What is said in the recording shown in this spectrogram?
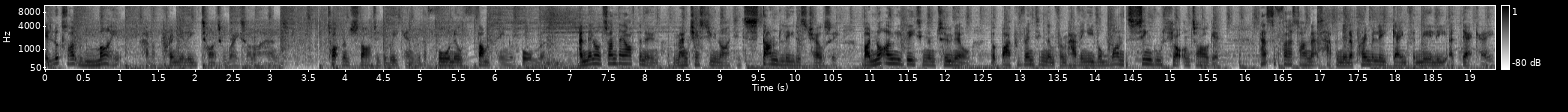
It looks like we might have a Premier League title race on our hands. Tottenham started the weekend with a 4 0 thumping of Bournemouth. And then on Sunday afternoon, Manchester United stunned leaders Chelsea by not only beating them 2 0, but by preventing them from having even one single shot on target. That's the first time that's happened in a Premier League game for nearly a decade.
